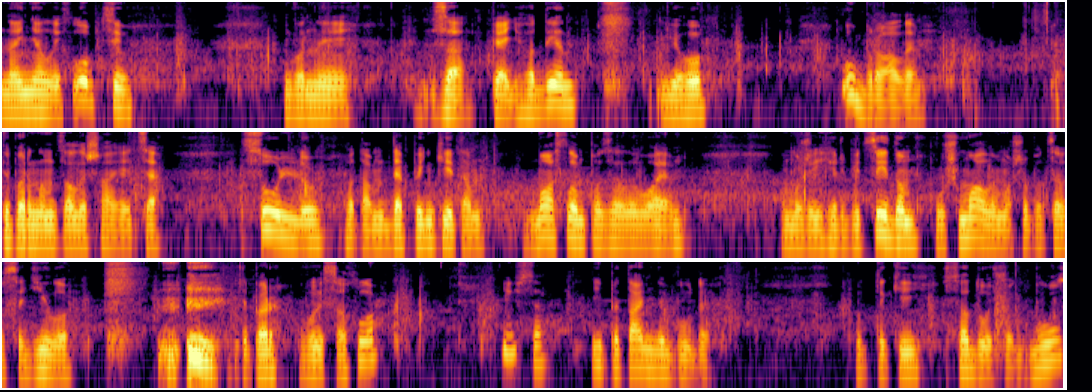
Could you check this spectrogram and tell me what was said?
найняли хлопців. Вони за 5 годин його убрали. Тепер нам залишається соллю, а там де пеньки там маслом позаливаємо, а може і гербіцидом ушмалимо, щоб оце все діло тепер висохло. І все. І питань не буде. От такий садочок був.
